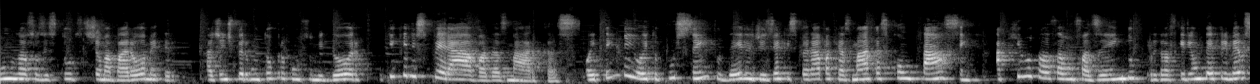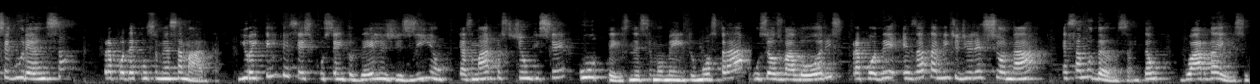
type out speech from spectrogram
Um dos nossos estudos se chama Barômetro, a gente perguntou para o consumidor o que, que, ele esperava das marcas. 88% deles dizia que esperava que as marcas contassem aquilo que elas estavam fazendo, porque elas queriam ter primeiro segurança para poder consumir essa marca. E 86% deles diziam que as marcas tinham que ser úteis nesse momento, mostrar os seus valores para poder exatamente direcionar essa mudança. Então, guarda isso.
